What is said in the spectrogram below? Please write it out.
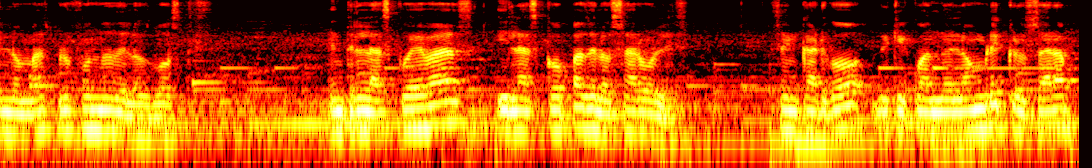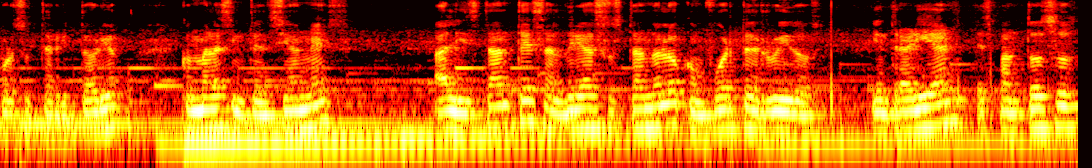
en lo más profundo de los bosques, entre las cuevas y las copas de los árboles. Se encargó de que cuando el hombre cruzara por su territorio con malas intenciones, al instante saldría asustándolo con fuertes ruidos y entrarían espantosos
